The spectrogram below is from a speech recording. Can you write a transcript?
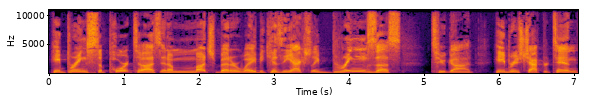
He brings support to us in a much better way because he actually brings us to God. Hebrews chapter 10.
